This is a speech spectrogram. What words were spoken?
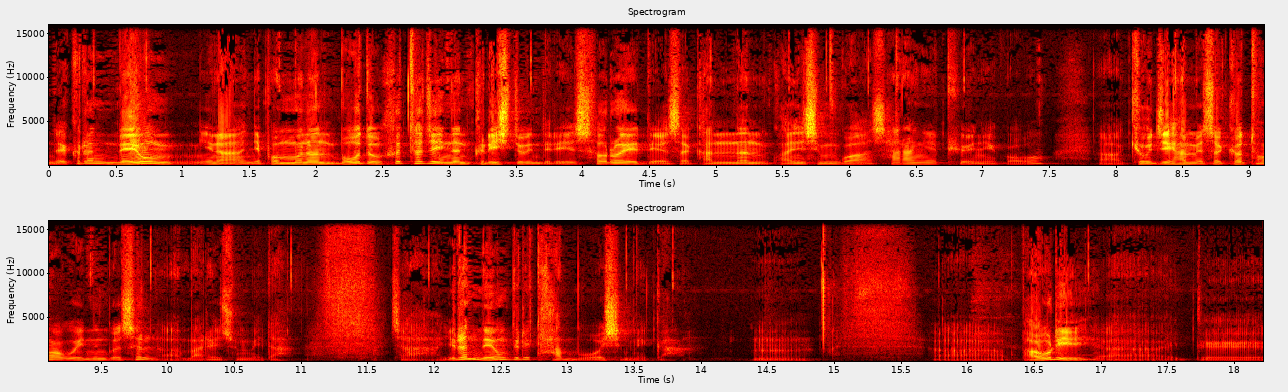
네, 그런 내용이나 본문은 모두 흩어져 있는 그리스도인들이 서로에 대해서 갖는 관심과 사랑의 표현이고 아, 교제하면서 교통하고 있는 것을 아, 말해줍니다. 자, 이런 내용들이 다 무엇입니까? 음, 아, 바울이 그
